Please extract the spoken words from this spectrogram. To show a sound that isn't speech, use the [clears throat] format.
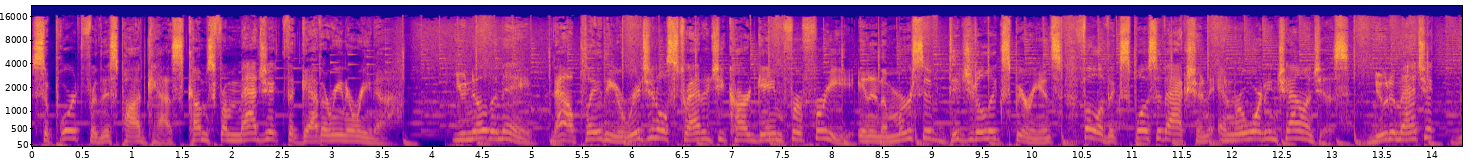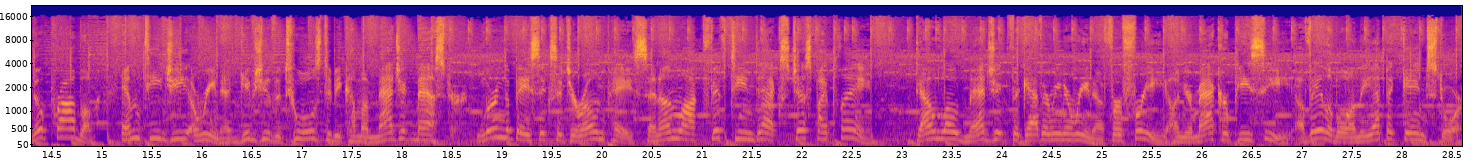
Support for this podcast comes from Magic the Gathering Arena. You know the name. Now play the original strategy card game for free in an immersive digital experience full of explosive action and rewarding challenges. New to Magic? No problem. MTG Arena gives you the tools to become a Magic Master. Learn the basics at your own pace and unlock 15 decks just by playing. Download Magic the Gathering Arena for free on your Mac or PC, available on the Epic Game Store.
